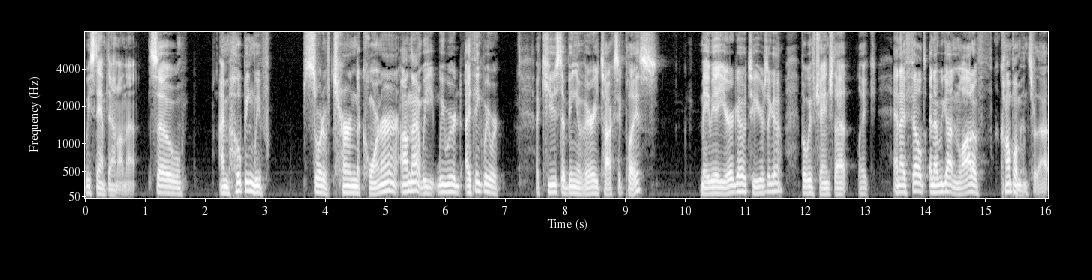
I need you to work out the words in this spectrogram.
we stamp down on that. So I'm hoping we've sort of turned the corner on that. We we were I think we were accused of being a very toxic place maybe a year ago, 2 years ago, but we've changed that like and I felt and we gotten a lot of compliments for that.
